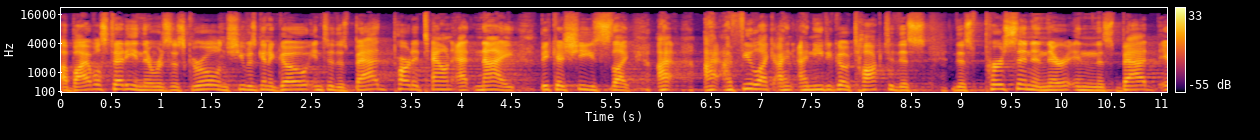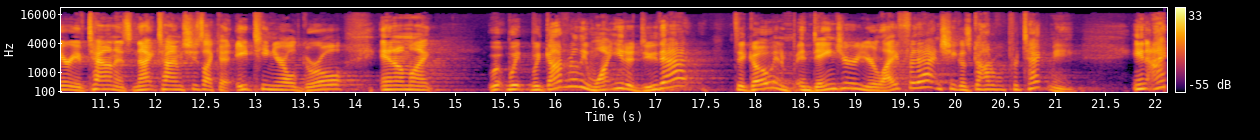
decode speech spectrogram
a, Bible study, and there was this girl, and she was going to go into this bad part of town at night because she's like, I, I, I feel like I, I, need to go talk to this, this person, and they're in this bad area of town, and it's nighttime. She's like an 18 year old girl, and I'm like, would God really want you to do that? To go and endanger your life for that? And she goes, God will protect me. And I,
